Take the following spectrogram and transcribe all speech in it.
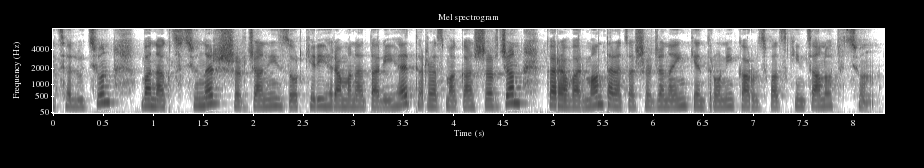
այցելություն, բանակցություններ շրջանի զորքերի հրամանատարի հետ, ռազմական շրջան, կառավարման տարածաշրջանային կենտրոնի կառուցվածքին ծանոթություն։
